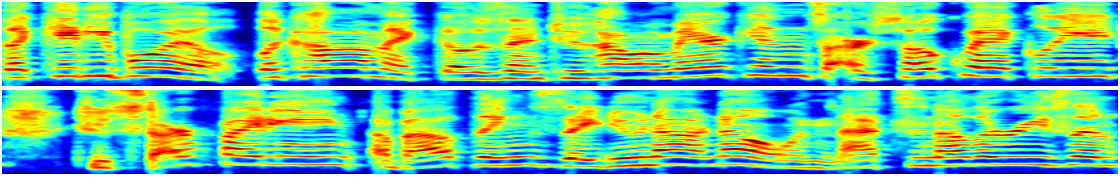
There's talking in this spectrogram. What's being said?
The katie boyle the comic goes goes into how Americans are so quickly to start fighting about things they do not know. And that's another reason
